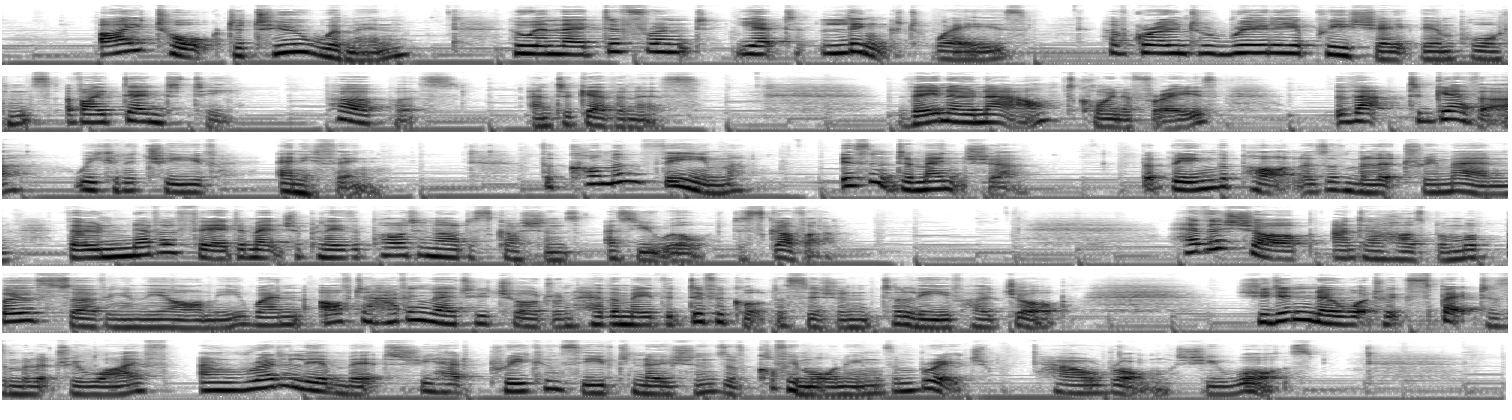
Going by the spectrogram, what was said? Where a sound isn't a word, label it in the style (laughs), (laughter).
I talk to two women who, in their different yet linked ways, have grown to really appreciate the importance of identity, purpose, and togetherness. They know now, to coin a phrase, that together we can achieve anything. The common theme isn't dementia, but being the partners of military men, though never fear dementia plays a part in our discussions, as you will discover. Heather Sharp and her husband were both serving in the army when, after having their two children, Heather made the difficult decision to leave her job. She didn't know what to expect as a military wife and readily admits she had preconceived notions of coffee mornings and bridge. How wrong she was.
